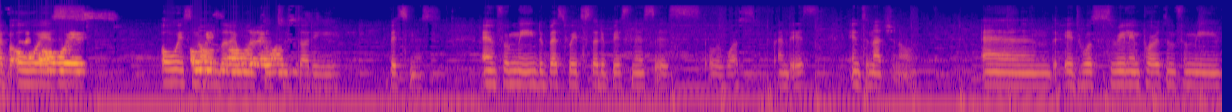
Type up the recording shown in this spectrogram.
I've always, always, known that I wanted to study business. And for me, the best way to study business is, or was, and is, international. And it was really important for me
